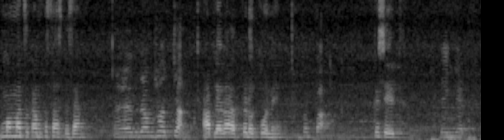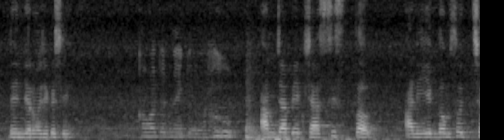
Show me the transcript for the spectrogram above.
मम्माचं काम कसं असतं सांग? एकदम स्वच्छ. आपल्या घरात कडक कोण आहे? पप्पा. कसे आहेत? डेंजर डेंजर म्हणजे कसे? खावाचंच नाही केलं. आमच्यापेक्षा शिस्त आणि एकदम स्वच्छ.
